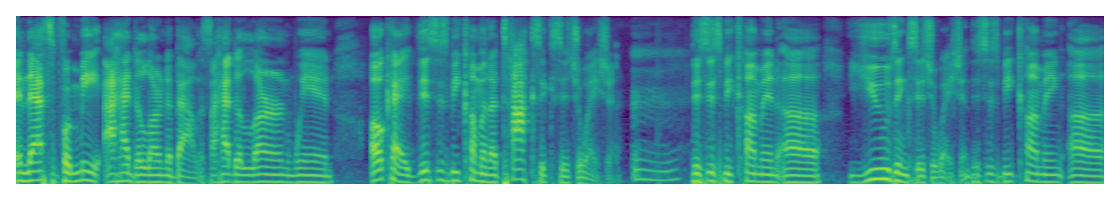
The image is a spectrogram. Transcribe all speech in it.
and that's for me i had to learn the balance i had to learn when okay this is becoming a toxic situation this is becoming a using situation this is becoming a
